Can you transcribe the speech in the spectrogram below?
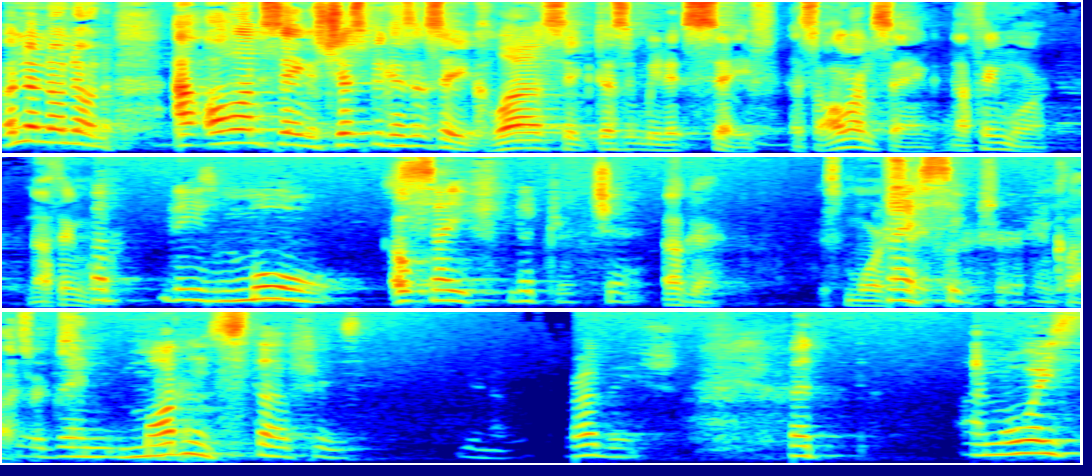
Oh, no, no, no, no. All I'm saying is just because it's a classic doesn't mean it's safe. That's all I'm saying. Nothing more. Nothing more. But there's more Oh. safe literature, Okay. It's more safe literature in classics. Then modern stuff is, you know, rubbish. But I'm always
